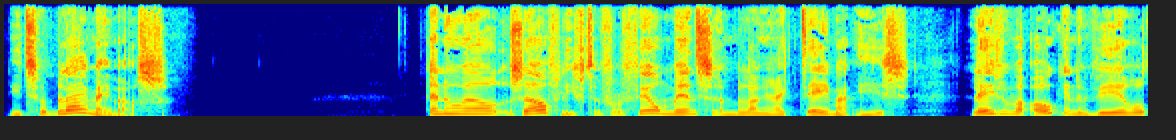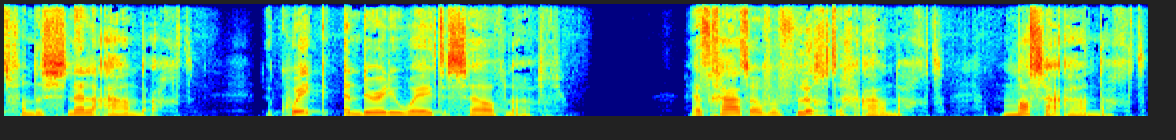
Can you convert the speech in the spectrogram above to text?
niet zo blij mee was. En hoewel zelfliefde voor veel mensen een belangrijk thema is, leven we ook in een wereld van de snelle aandacht. The quick and dirty way to self-love. Het gaat over vluchtige aandacht, massa-aandacht,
